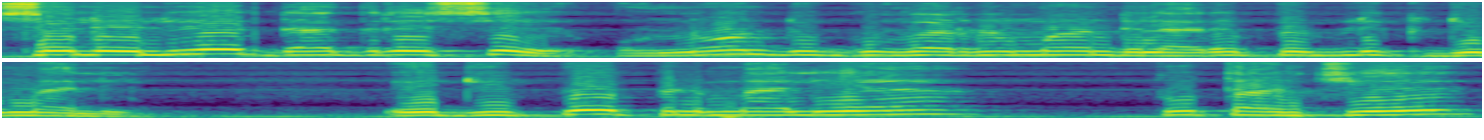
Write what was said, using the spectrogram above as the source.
C'est le lieu d'adresser au nom du gouvernement de la République du Mali et du peuple malien tout entier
